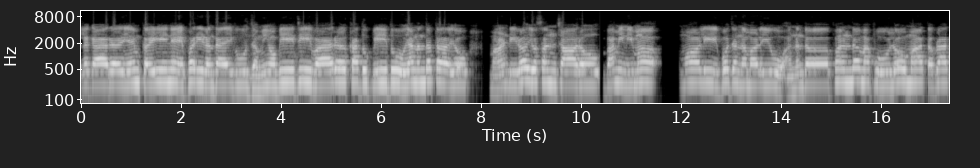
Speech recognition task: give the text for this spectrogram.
લગાર એમ કહીને ફરી રંધાવ્યું, જમ્યો બીજી વાર, ખાધું પીધું, આનંદ થયો. માંડી રહ્યો સંસાર ભામીની મળી ભોજન મળ્યું. આનંદ ફંડમાં ફૂલો, માત વ્રાત,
